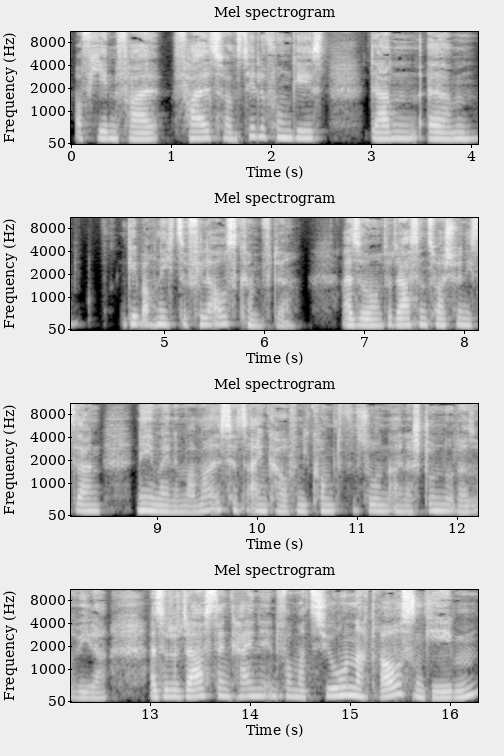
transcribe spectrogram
Auf jeden Fall, falls du ans Telefon gehst, dann ähm, gib auch nicht zu viele Auskünfte. Also du darfst dann zum Beispiel nicht sagen, nee, meine Mama ist jetzt einkaufen, die kommt so in einer Stunde oder so wieder. Also du darfst dann keine Informationen nach draußen geben,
